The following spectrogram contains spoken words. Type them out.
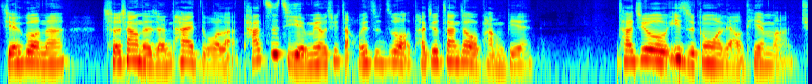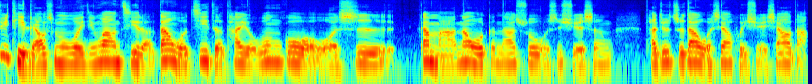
结果呢，车上的人太多了，他自己也没有去找位置坐，他就站在我旁边，他就一直跟我聊天嘛。具体聊什么我已经忘记了，但我记得他有问过我我是干嘛，那我跟他说我是学生，他就知道我是要回学校的。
